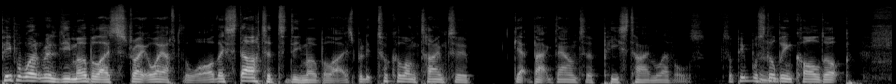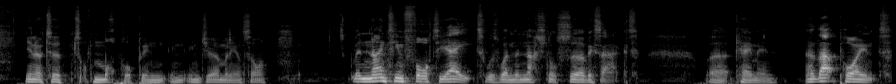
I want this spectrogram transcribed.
people weren't really demobilized straight away after the war. They started to demobilize, but it took a long time to get back down to peacetime levels. So people were still being called up, you know, to sort of mop up in, in, in Germany and so on. But 1948 was when the National Service Act uh, came in. At that point,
